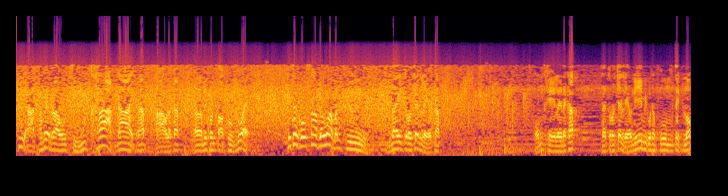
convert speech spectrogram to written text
ที่อาจทำให้เราถึงคาดได้ครับ เอาละครับเออมีคนตอบถูกด้วย ทุกท่านคงทราบแล้วว่ามันคือไนโตรเจนเหลวครับ ผมเทเลยนะครับไนโตรเจนเหลวนี้มีอุณหภูมิติดลบ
